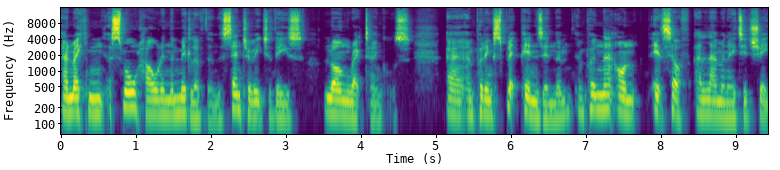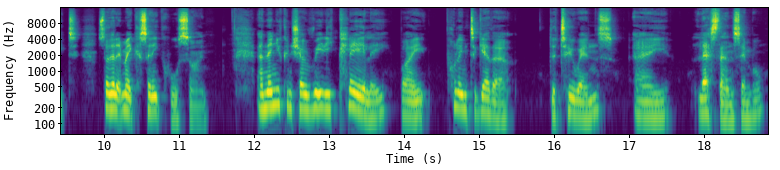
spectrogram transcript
And making a small hole in the middle of them, the center of each of these long rectangles, uh, and putting split pins in them and putting that on itself a laminated sheet so that it makes an equal sign. And then you can show really clearly by pulling together the two ends a less than symbol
